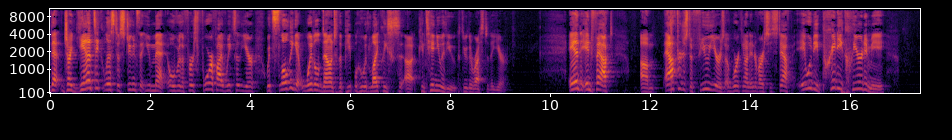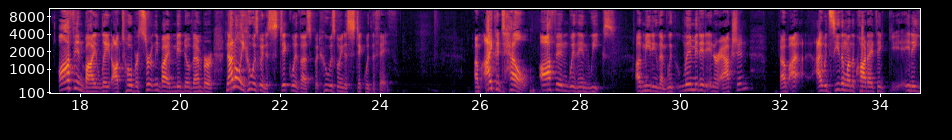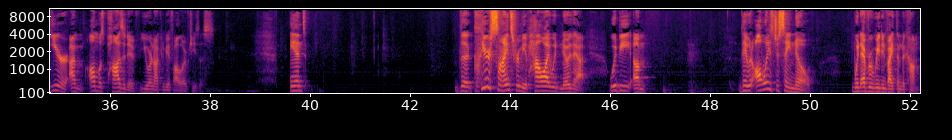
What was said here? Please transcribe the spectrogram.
that gigantic list of students that you met over the first four or five weeks of the year would slowly get whittled down to the people who would likely uh, continue with you through the rest of the year. And in fact, um, after just a few years of working on InterVarsity staff, it would be pretty clear to me, often by late October, certainly by mid November, not only who was going to stick with us, but who was going to stick with the faith. Um, I could tell, often within weeks of meeting them with limited interaction. Um, I, I would see them on the quad. I think in a year, I'm almost positive you are not going to be a follower of Jesus. And the clear signs for me of how I would know that would be um, they would always just say no whenever we'd invite them to come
